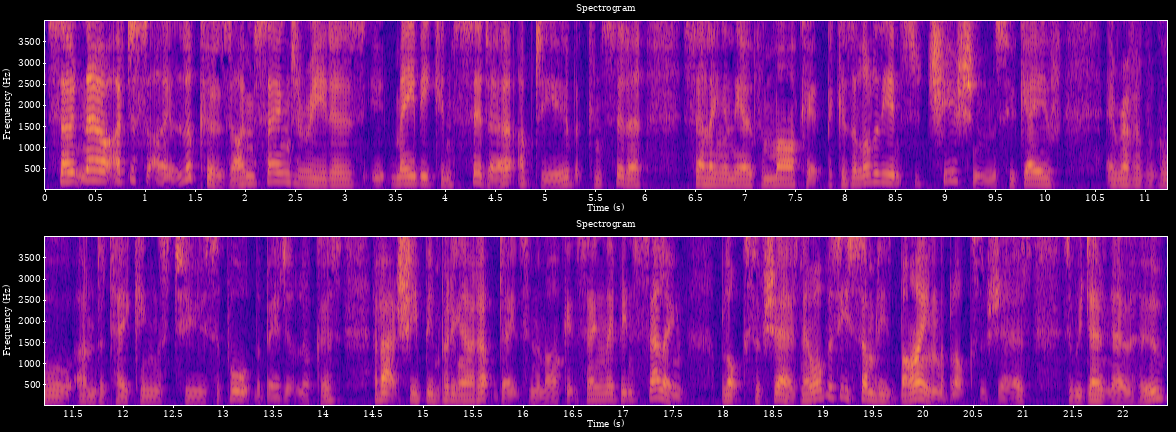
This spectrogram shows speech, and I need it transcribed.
So now I've just, I, lookers, I'm saying to readers, maybe consider, up to you, but consider selling in the open market, because a lot of the institutions who gave irrevocable undertakings to support the bid at Lookers have actually been putting out updates in the market saying they've been selling blocks of shares. Now, obviously, somebody's buying the blocks of shares, so we don't know who.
